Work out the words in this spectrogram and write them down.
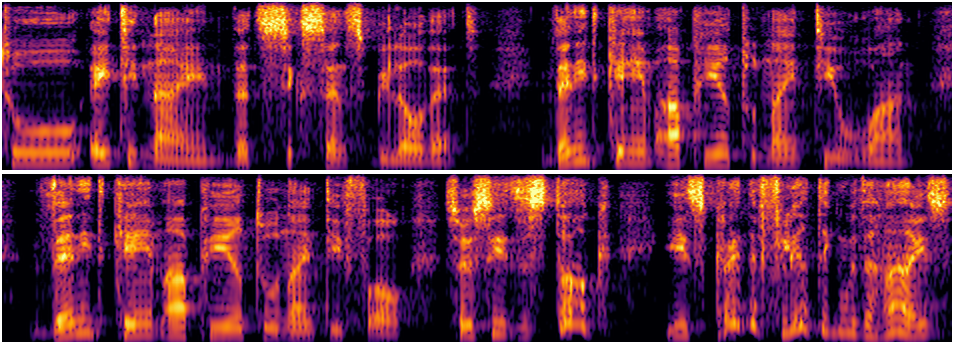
to 89, that's 6 cents below that. Then it came up here to 91. Then it came up here to 94. So you see the stock is kind of flirting with the highs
